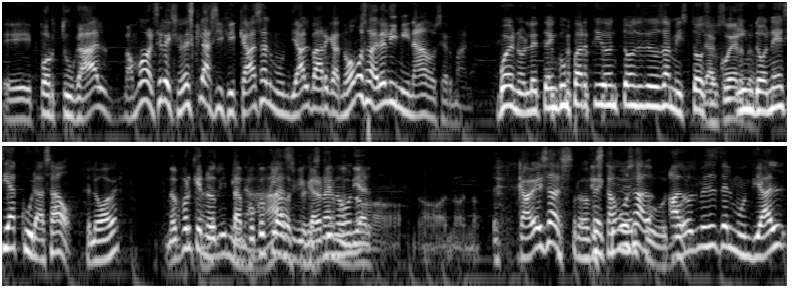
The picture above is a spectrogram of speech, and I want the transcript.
eh, Portugal. Vamos a ver selecciones clasificadas al Mundial, Vargas. No vamos a ver eliminados, hermano. Bueno, le tengo un partido entonces de esos De amistosos. acuerdo. Indonesia-Curazao. ¿Se lo va a ver? No, porque no, tampoco es clasificaron que al no, Mundial. No, no, no. Cabezas, Profe, estamos a dos meses del Mundial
